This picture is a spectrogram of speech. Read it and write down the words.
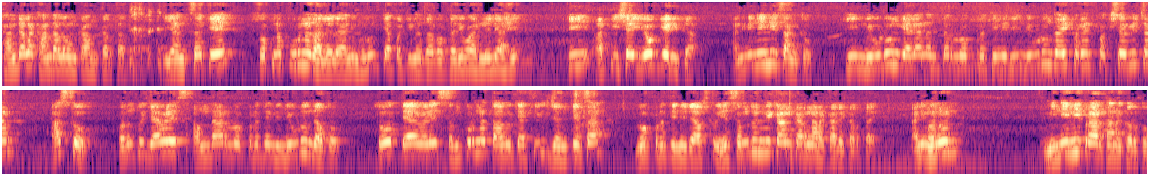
खांद्याला खांदा लावून काम करतात. यांचं ते स्वप्न पूर्ण झालेलं आहे आणि म्हणून त्या पटीनं जबाबदारी वाढलेली आहे. ती अतिशय योग्यरित्या आणि मी नेहमी सांगतो की निवडून गेल्यानंतर लोकप्रतिनिधी निवडून जाईपर्यंत पक्ष विचार असतो. परंतु ज्यावेळेस आमदार लोकप्रतिनिधी निवडून जातो तो त्यावेळेस संपूर्ण तालुक्यातील जनतेचा लोकप्रतिनिधी असतो. हे समजून मी काम करणारा कार्यकर्ता आहे. आणि म्हणून मी नेहमी प्रार्थना करतो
